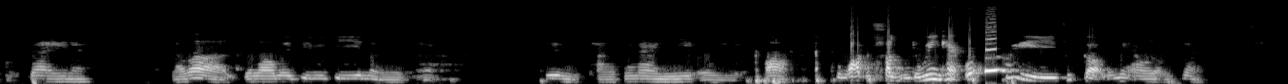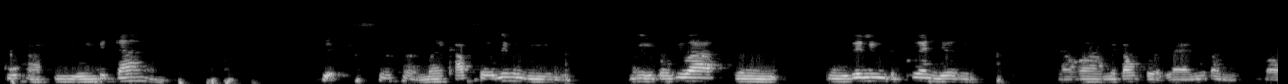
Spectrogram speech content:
เข้าใจนะ แล้วก็จะลองไป PVP หน่อยอ่าซึ่งทางข้างหน้านี้เอออ้อตัวสั่นจะวิ่งแข่งโอ้ยชุดเกาะก็ไม่เอาหรอกจ้ะกูหาฟรีเองก็ได้ yes ไม่ครับเซิร์ฟนี่มันดี ดีตรงที่ว่ากู กูได้เล่นกับเพื่อนเยอะไงแล้วก็ไม่ต้องเปิดแลนไม่ต้องต่อ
